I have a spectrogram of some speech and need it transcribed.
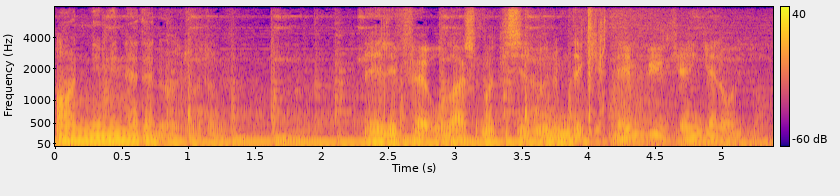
Annemi neden öldürdün? Elif'e ulaşmak için önümdeki en büyük engel oydu.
